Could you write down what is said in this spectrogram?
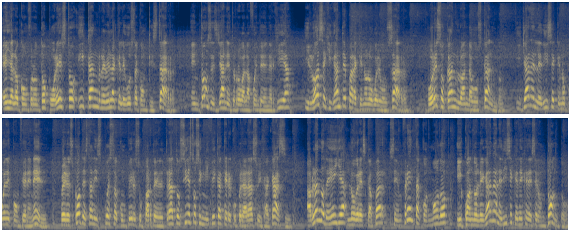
Ella lo confrontó por esto y Kang revela que le gusta conquistar. Entonces Janet roba la fuente de energía y lo hace gigante para que no lo vuelva a usar. Por eso Kang lo anda buscando, y Janet le dice que no puede confiar en él, pero Scott está dispuesto a cumplir su parte del trato si esto significa que recuperará a su hija Cassie. Hablando de ella, logra escapar, se enfrenta con Modok y cuando le gana le dice que deje de ser un tonto,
